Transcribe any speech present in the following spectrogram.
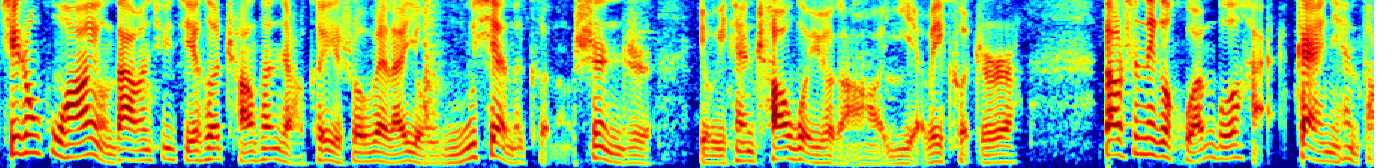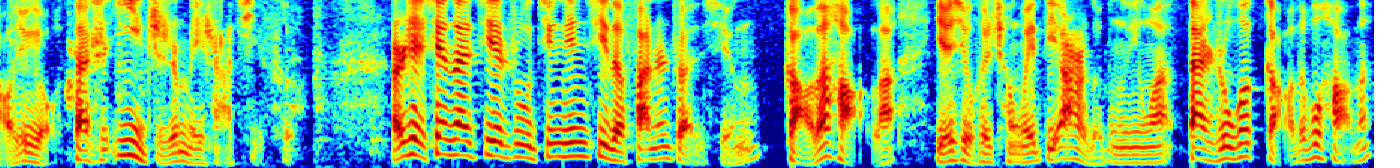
其中，沪杭甬大湾区结合长三角，可以说未来有无限的可能，甚至有一天超过粤港澳也未可知啊。倒是那个环渤海概念早就有，但是一直没啥起色。而且现在借助京津冀的发展转型，搞得好了，也许会成为第二个东京湾；但如果搞得不好呢，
